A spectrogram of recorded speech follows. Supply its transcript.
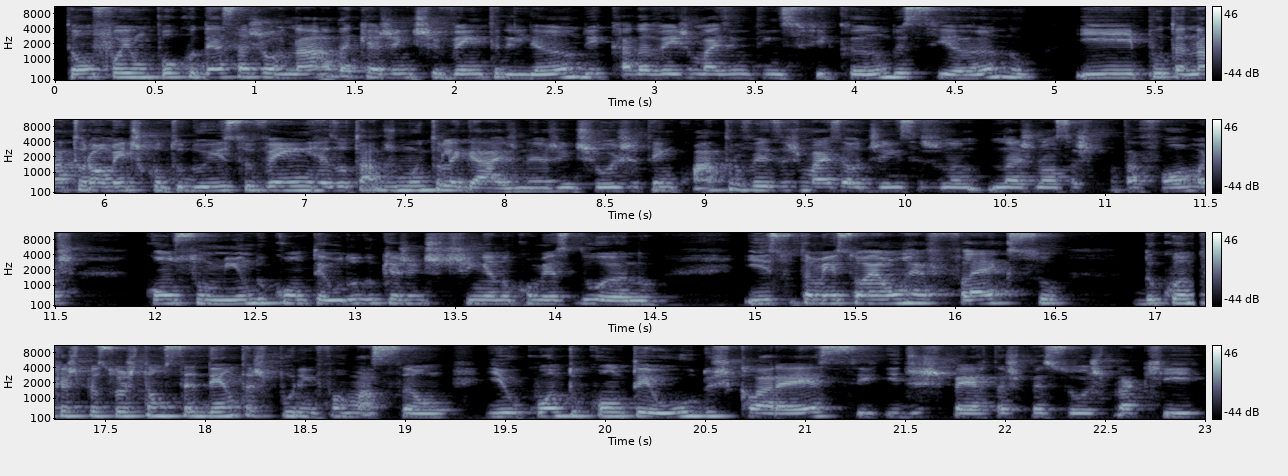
Então, foi um pouco dessa jornada que a gente vem trilhando e cada vez mais intensificando esse ano. E, puta, naturalmente, com tudo isso, vem resultados muito legais, né? A gente hoje tem quatro vezes mais audiências nas nossas plataformas consumindo conteúdo do que a gente tinha no começo do ano. E isso também só é um reflexo do quanto que as pessoas estão sedentas por informação e o quanto o conteúdo esclarece e desperta as pessoas para que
